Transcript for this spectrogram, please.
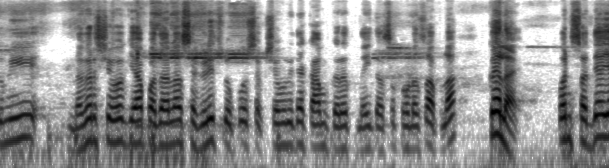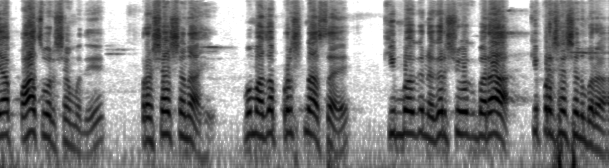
तुम्ही नगरसेवक या पदाला सगळीच लोक सक्षमरित्या काम करत नाहीत असं थोडासा आपला कल आहे. पण सध्या या पाच वर्षामध्ये प्रशासन आहे. मग माझा प्रश्न असा आहे की मग नगरसेवक बरा की प्रशासन बरा?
